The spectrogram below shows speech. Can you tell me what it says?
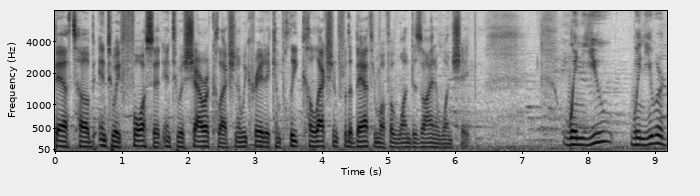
bathtub, into a faucet, into a shower collection, and we created a complete collection for the bathroom off of one design and one shape. When you when you were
